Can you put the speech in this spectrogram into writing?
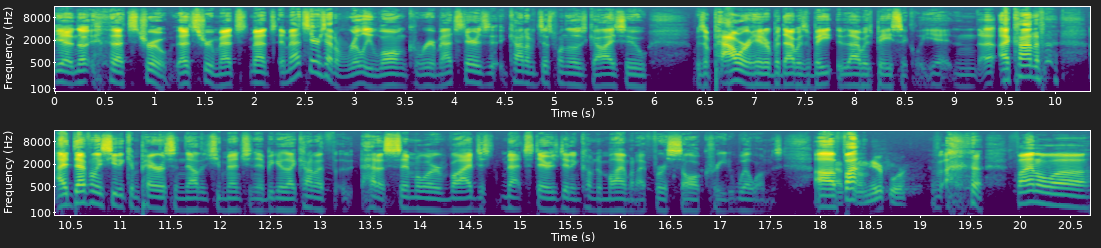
Yeah, no, that's true. That's true. Matt, Matt, and Matt Stairs had a really long career. Matt Stairs kind of just one of those guys who was a power hitter, but that was ba- that was basically it. And I, I, kind of, I definitely see the comparison now that you mentioned it because I kind of th- had a similar vibe. Just Matt Stairs didn't come to mind when I first saw Creed Willems. Uh, That's fi- what I'm here for. final, uh,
